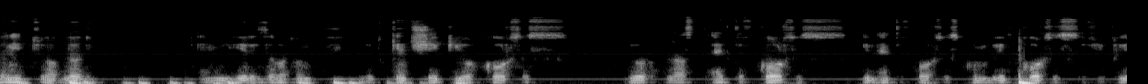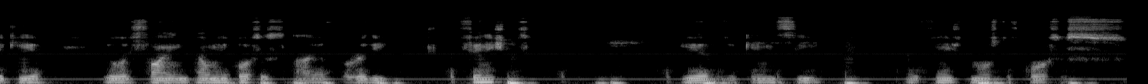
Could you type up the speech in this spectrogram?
I need to upload and here is the button you can check your courses your last active courses inactive courses complete courses. If you click here you will find how many courses I have already finished. Here as you can see I finished most of courses.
